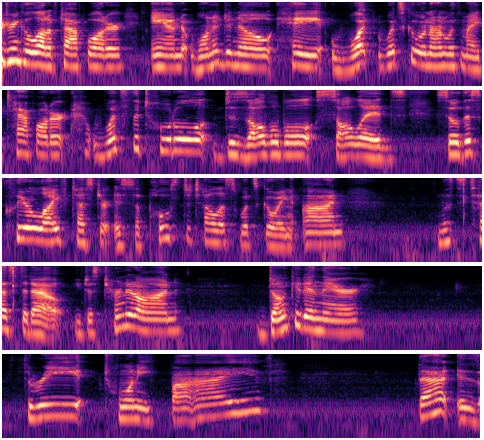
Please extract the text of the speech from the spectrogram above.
drink a lot of tap water and wanted to know, hey, what what's going on with my tap water? What's the total dissolvable solids? So this ClearLife tester is supposed to tell us what's going on. Let's test it out. You just turn it on, dunk it in there, 325. That is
